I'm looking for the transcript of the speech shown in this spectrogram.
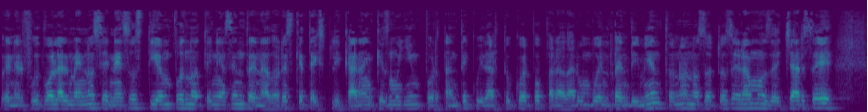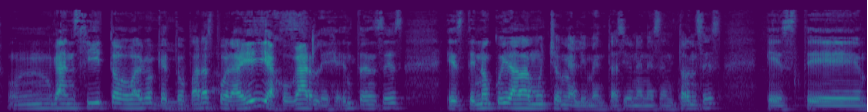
en el fútbol, al menos en esos tiempos no tenías entrenadores que te explicaran que es muy importante cuidar tu cuerpo para dar un buen rendimiento, ¿no? Nosotros éramos de echarse un gansito o algo que toparas por ahí y a jugarle. Entonces, este, no cuidaba mucho mi alimentación en ese entonces. Este,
